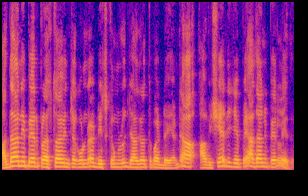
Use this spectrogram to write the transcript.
అదాని పేరు ప్రస్తావించకుండా డిస్కమ్లు జాగ్రత్త పడ్డాయి. అంటే ఆ- ఆ విషయాన్ని చెప్పే అదాని పేరు లేదు.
